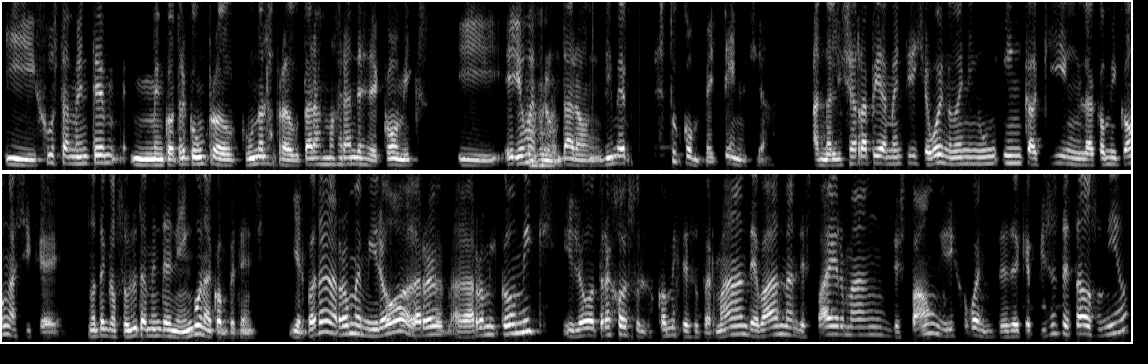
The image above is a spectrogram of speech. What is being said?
y justamente me encontré con, un con uno de los productoras más grandes de cómics, y ellos me uh -huh. preguntaron, dime, ¿cuál es tu competencia? Analicé rápidamente y dije, bueno, no hay ningún Inca aquí en la Comic Con, así que no tengo absolutamente ninguna competencia. Y el pata agarró, me miró, agarró, agarró mi cómic y luego trajo los cómics de Superman, de Batman, de Spider-Man, de Spawn y dijo, bueno, desde que pisaste Estados Unidos,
